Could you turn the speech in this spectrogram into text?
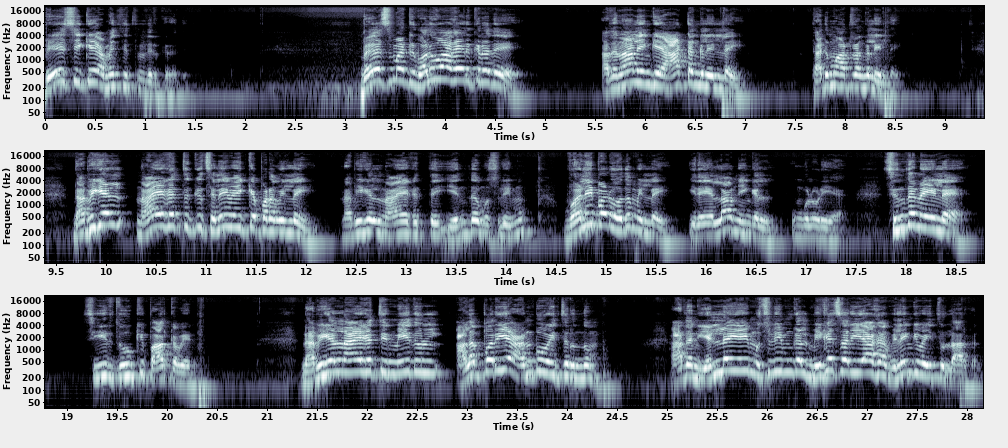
பேசிக்கை அமைத்து தந்திருக்கிறது. பேஸ்மெண்ட் வலுவாக இருக்கிறது. அதனால் இங்கே ஆட்டங்கள் இல்லை. தடுமாற்றங்கள் இல்லை. நபிகள் நாயகத்துக்கு சிலை வைக்கப்படவில்லை. நபிகள் நாயகத்தை எந்த முஸ்லீமும் வழிபடுவதும் இல்லை. இதையெல்லாம் நீங்கள் உங்களுடைய சிந்தனையில் சீர்தூக்கி பார்க்க வேண்டும். நபிகள் நாயகத்தின் மீது அளப்பரிய அன்பு வைத்திருந்தும் அதன் எல்லையை முஸ்லிம்கள் மிக சரியாக விளங்கி வைத்துள்ளார்கள்.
